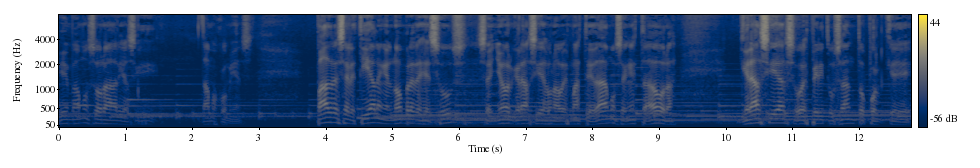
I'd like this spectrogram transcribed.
Bien, vamos a orar y así damos comienzo. Padre Celestial, en el nombre de Jesús, Señor, gracias una vez más te damos en esta hora. Gracias, oh Espíritu Santo, porque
